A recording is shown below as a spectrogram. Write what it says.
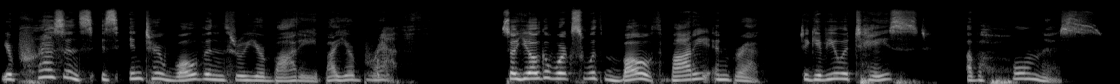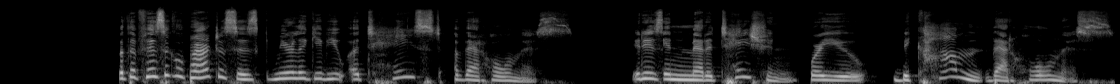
Your presence is interwoven through your body by your breath. So, yoga works with both body and breath to give you a taste of wholeness. But the physical practices merely give you a taste of that wholeness. It is in meditation where you become that wholeness.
